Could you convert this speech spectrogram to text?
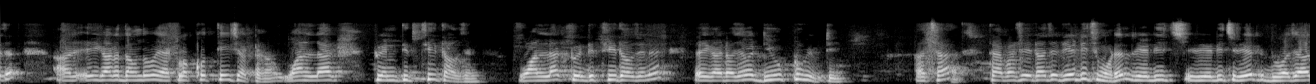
আছে। আর এই গাড়ির দাম দেবো এক লক্ষ তেইশ হাজার টাকা one lakh twenty three thousand one lakh twenty three থাউজেন্ডে এই গাড়িটা হয়ে যাবে ডিউক টু ফিফটি আচ্ছা তার পাশে এটা হচ্ছে রেডিচ মডেল রেডিচ রেডিচ রেড দু হাজার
